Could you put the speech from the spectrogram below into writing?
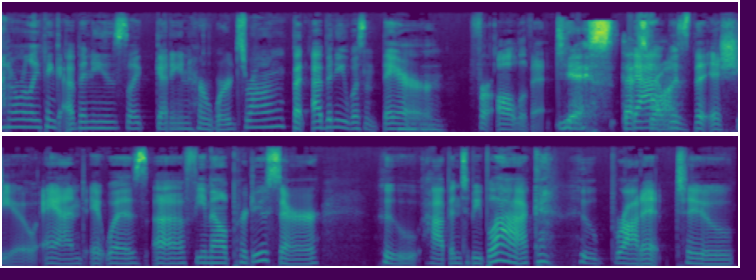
I don't really think Ebony's like getting her words wrong, but Ebony wasn't there. Mm-hmm for all of it. Yes, that's that right. was the issue, and it was a female producer who happened to be black who brought it to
